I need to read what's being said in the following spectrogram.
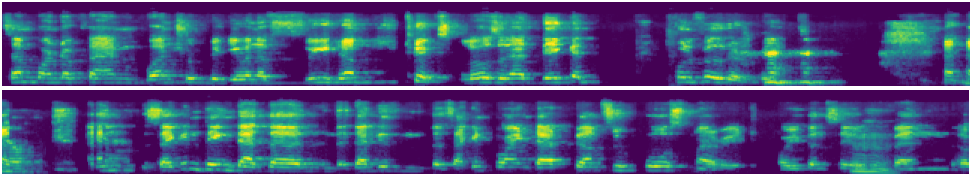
some point of time one should be given a freedom to explore so that they can fulfill their dreams yep. and the second thing that the that is the second point that comes to post marriage or you can say mm-hmm. when uh,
